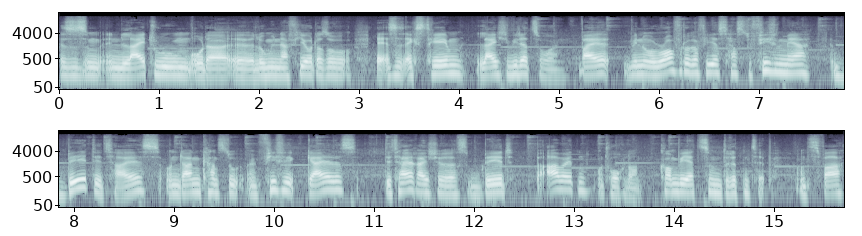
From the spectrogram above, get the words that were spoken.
Es ist in Lightroom oder äh, Lumina 4 oder so. Es ist extrem leicht wiederzuholen. Weil wenn du RAW fotografierst, hast du viel, viel mehr Bilddetails und dann kannst du ein viel, viel geiles detailreicheres Bild bearbeiten und hochladen. Kommen wir jetzt zum dritten Tipp und zwar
